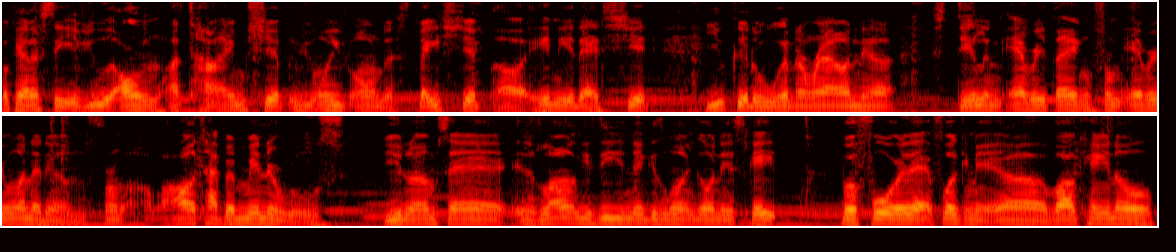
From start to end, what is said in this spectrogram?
Okay, let's see. If you own a time ship, if you even own a spaceship or any of that shit, you could have went around there stealing everything from every one of them, from all type of minerals. You know what I'm saying? As long as these niggas weren't going to escape before that fucking uh, volcano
